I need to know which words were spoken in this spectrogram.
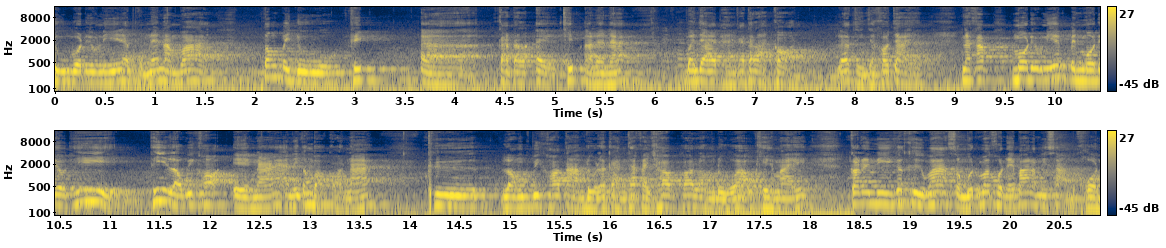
ดูโมเดลนี้เนี่ยผมแนะนำว่าต้องไปดูคลิปการตลาดเอคลิปอะไรนะ บรรยายแผนการตลาดก่อน แล้วถึงจะเข้าใจนะครับ โมเดลนี้เป็นโมเดลที่ที่เราวิเคราะห์เองนะ อันนี้ต้องบอกก่อนนะ คือลองวิเคราะห์ตามดูแล้วกัน ถ้าใครชอบก็ลองดูว่าโอเคไหม กรณีก็คือว่าสมมุติว่าคนในบ้านเรามี 3 คน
